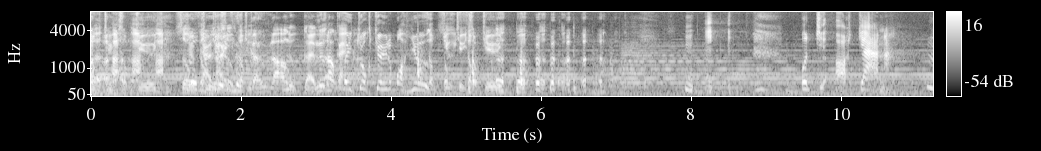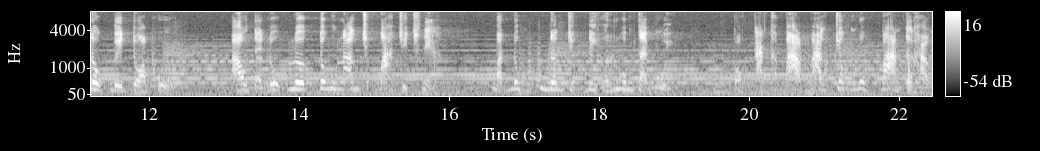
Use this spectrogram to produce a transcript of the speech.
សុំជើញសុំជើញសូមជឿលោកសូមជឿកៅឡើងលោកកៅលើកលោកកៅដើម្បីជោគជ័យរបស់យើងសុំសុំជើញសុំជើញ ពិតជាអស្ចារ្យណាស់លោកមេតបហួរឲ្យតែលោកលើកទង់ឡើងច្បាស់ជាឈ្នះមនុស្សនឹងជំនិះរួមតែមួយក៏កាត់ក្បាលបាវចុងនោះបានទៅហើយ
